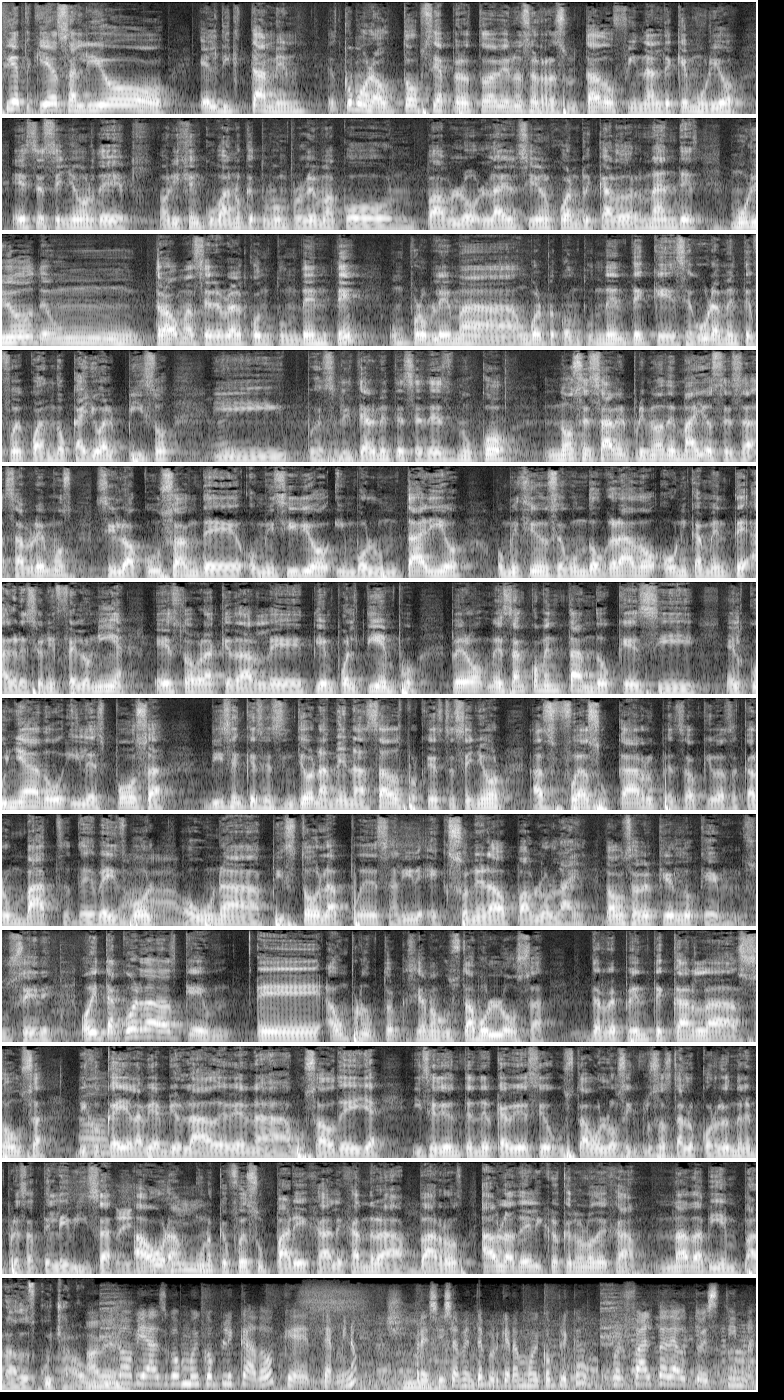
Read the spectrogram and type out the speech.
Fíjate que ya salió el dictamen. Es como la autopsia, pero todavía no es el resultado final de qué murió este señor de origen cubano que tuvo un problema con Pablo la el señor Juan Ricardo Hernández, murió de un trauma cerebral contundente, un problema, un golpe contundente que seguramente fue cuando cayó al piso y pues literalmente se desnucó. No se sabe, el primero de mayo se sa- sabremos si lo acusan de homicidio involuntario, homicidio en segundo grado o únicamente agresión y felonía. Esto habrá que darle tiempo al tiempo, pero me están comentando que si el cuñado y la esposa Dicen que se sintieron amenazados porque este señor fue a su carro y pensaba que iba a sacar un bat de béisbol o una pistola. Puede salir exonerado Pablo Lyle. Vamos a ver qué es lo que sucede. Oye, ¿te acuerdas que eh, a un productor que se llama Gustavo Loza, de repente Carla Souza dijo que a ella la habían violado y habían ah, abusado de ella? Y se dio a entender que había sido Gustavo Loza, incluso hasta lo corrieron de la empresa Televisa. Sí. Ahora, Sí. uno que fue su pareja, Alejandra Barros, habla de él y creo que no lo deja nada bien parado. Escúchalo. Un noviazgo muy complicado que terminó, precisamente porque era muy complicado. Por falta de autoestima.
